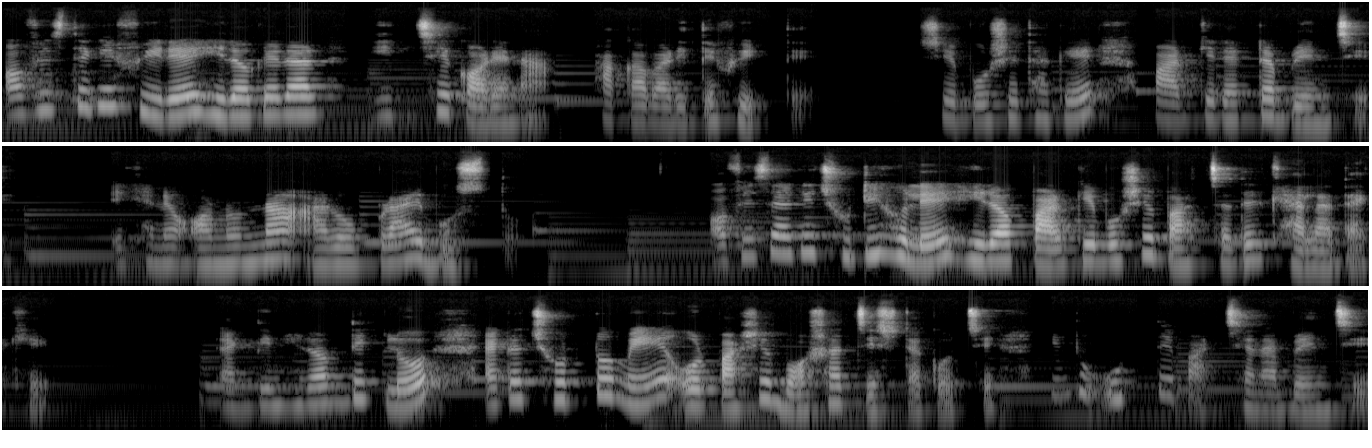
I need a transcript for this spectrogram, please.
অফিস থেকে ফিরে হীরকের আর ইচ্ছে করে না ফাঁকা বাড়িতে ফিরতে। সে বসে থাকে পার্কের একটা বেঞ্চে এখানে অনন্যা আরও প্রায় বসত। অফিসে আগে ছুটি হলে হীরক পার্কে বসে বাচ্চাদের খেলা দেখে। একদিন হীরক দেখল, একটা ছোট্ট মেয়ে ওর পাশে বসার চেষ্টা করছে, কিন্তু উঠতে পারছে না বেঞ্চে।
